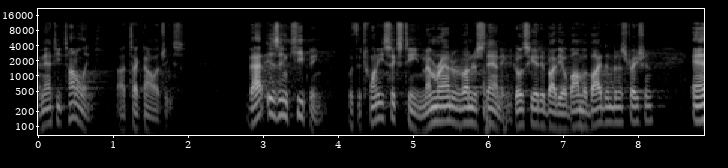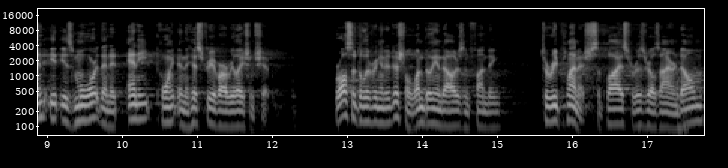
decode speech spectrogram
and anti tunneling uh, technologies. That is in keeping with the 2016 Memorandum of Understanding negotiated by the Obama Biden administration, and it is more than at any point in the history of our relationship. We're also delivering an additional $1 billion in funding to replenish supplies for Israel's Iron Dome,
